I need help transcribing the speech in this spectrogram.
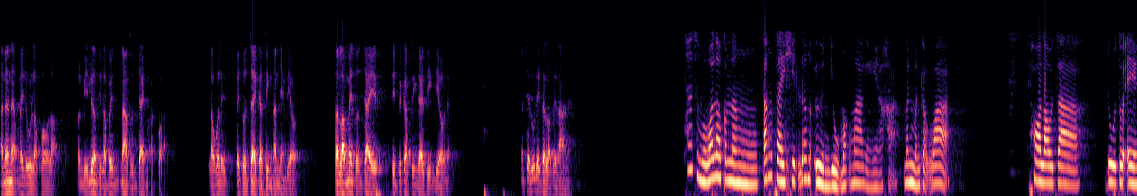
อันนั้นน่ะไม่รู้หรอกเพราะเรา มันมีเรื่องที่เราไปน่าสนใจมากกว่า เราก็เลยไปสนใจกับสิ่งนั้นอย่างเดียว ถ้าเราไม่สนใจติดไปกับสิ่งใดสิ่งเดียวเนี่ย มันจะรู้ได้ตลอดเวลาเนี่ยถ้าสมมติว่าเรากำลังตั้งใจคิดเรื่องอื่นอยู่มาก ๆอย่างเงี้ยค่ะ มันเหมือนกับว่า พอเราจะดูตัวเอง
